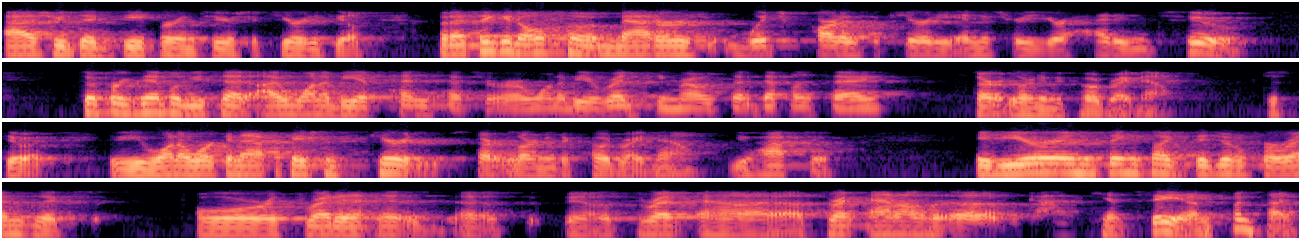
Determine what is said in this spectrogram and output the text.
as you dig deeper into your security field. But I think it also matters which part of the security industry you're heading to. So for example, if you said, I want to be a pen tester or I want to be a red teamer, I would definitely say, start learning the code right now. Just do it. If you want to work in application security, start learning the code right now. You have to. If you're in things like digital forensics or threat, uh, uh, you know, threat, uh, threat analyst, uh, God, I can't say it, I'm tongue tied.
